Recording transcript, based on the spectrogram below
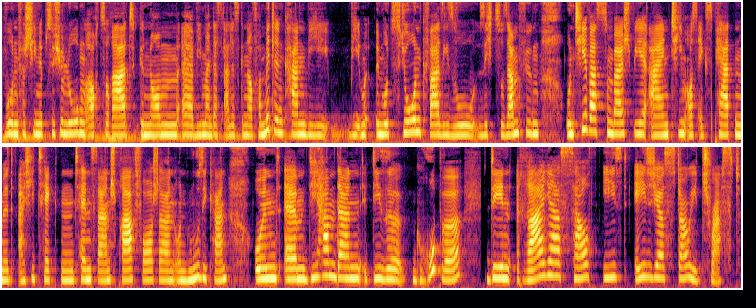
wurden verschiedene Psychologen auch zu Rat genommen, äh, wie man das alles genau vermitteln kann, wie, wie Emo- Emotionen quasi so sich zusammenfügen. Und hier war es zum Beispiel ein Team aus Experten mit Architekten, Tänzern, Sprachforschern und Musikern. Und ähm, die haben dann diese Gruppe den Raya Southeast Asia Story Trust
